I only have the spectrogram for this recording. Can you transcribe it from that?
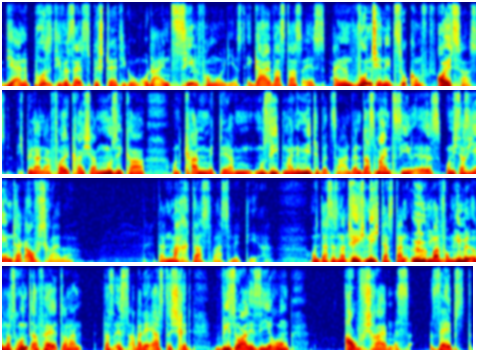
dir eine positive Selbstbestätigung oder ein Ziel formulierst, egal was das ist, einen Wunsch in die Zukunft äußerst, ich bin ein erfolgreicher Musiker und kann mit der Musik meine Miete bezahlen. Wenn das mein Ziel ist und ich das jeden Tag aufschreibe, dann macht das was mit dir. Und das ist natürlich nicht, dass dann irgendwann vom Himmel irgendwas runterfällt, sondern das ist aber der erste Schritt. Visualisierung, Aufschreiben, es selbst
